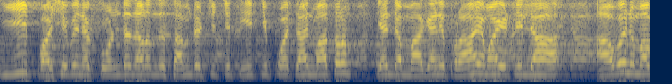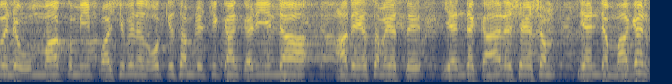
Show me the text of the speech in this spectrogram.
ഈ പശുവിനെ കൊണ്ട് നടന്ന് സംരക്ഷിച്ച് തീറ്റിപ്പോറ്റാൻ മാത്രം എന്റെ മകന് പ്രായമായിട്ടില്ല. അവനും അവന്റെ ഉമ്മാക്കും ഈ പശുവിനെ നോക്കി സംരക്ഷിക്കാൻ കഴിയില്ല. അതേ സമയത്ത് എന്റെ കാലശേഷം എന്റെ മകൻ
